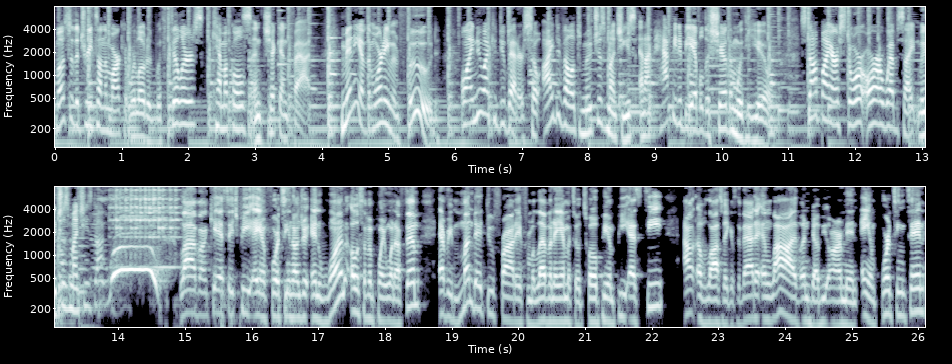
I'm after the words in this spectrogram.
Most of the treats on the market were loaded with fillers, chemicals, and chicken fat. Many of them weren't even food. Well, I knew I could do better, so I developed Mooch's Munchies, and I'm happy to be able to share them with you. Stop by our store or our website, moochesmunchies.com. Live on KSHP AM 1400 and 107.1 FM every Monday through Friday from 11 a.m. until 12 p.m. PST out of Las Vegas, Nevada, and live on WRMN AM 1410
